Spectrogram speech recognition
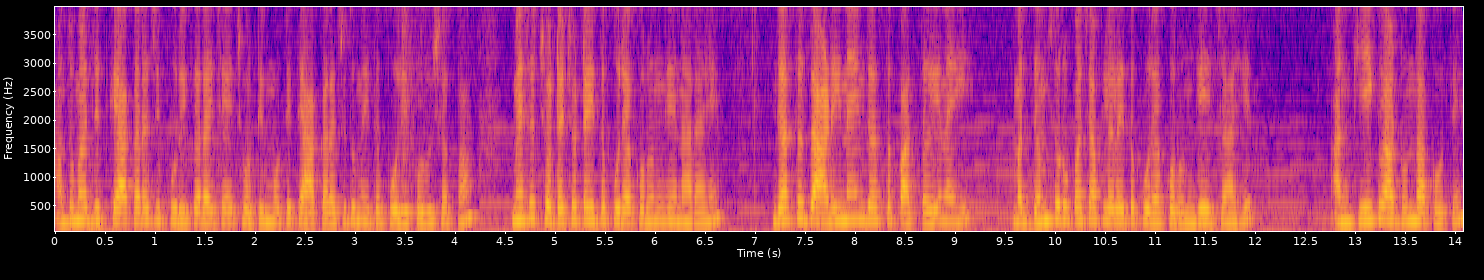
आणि तुम्हाला जितक्या आकाराची पुरी करायची आहे छोटी मोठी त्या आकाराची तुम्ही इथं पुरी करू शकता. मी अशा छोट्या छोट्या इथं पुऱ्या करून घेणार आहे. जास्त जाडी नाही जास्त पातळी नाही. मध्यम स्वरूपाच्या आपल्याला इथं पुऱ्या करून घ्यायच्या आहेत. आणखी एक लाटून दाखवते.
